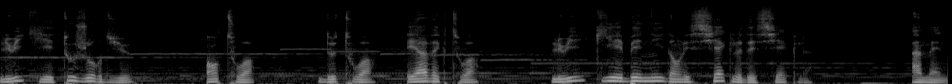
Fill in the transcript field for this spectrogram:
lui qui est toujours Dieu, en toi, de toi et avec toi, lui qui est béni dans les siècles des siècles. Amen.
